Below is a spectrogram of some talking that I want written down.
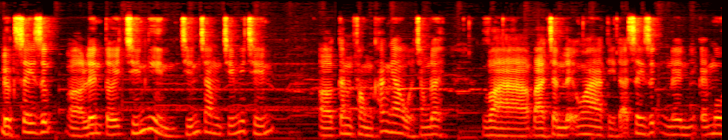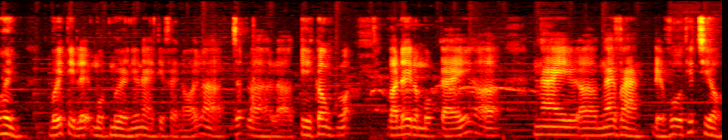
được xây dựng uh, lên tới 9.999 uh, căn phòng khác nhau ở trong đây và bà Trần Lệ Hoa thì đã xây dựng nên những cái mô hình với tỷ lệ 1-10 như này thì phải nói là rất là là kỳ công đúng không ạ? Và đây là một cái uh, ngai uh, ngai vàng để vua thiết triều.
